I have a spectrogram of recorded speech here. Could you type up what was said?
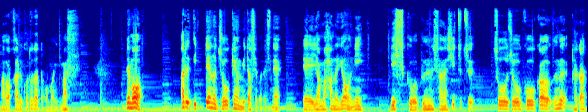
まあわかることだと思います。でも、ある一定の条件を満たせばですね、えー、ヤマハのようにリスクを分散しつつ、相乗効果を生む多角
